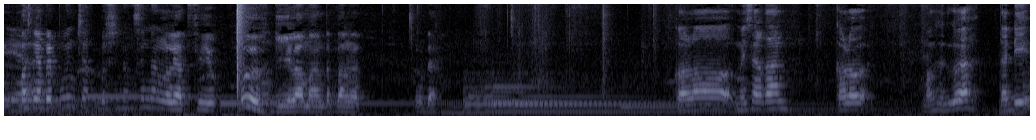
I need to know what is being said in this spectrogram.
Iya. pas nyampe puncak bersenang-senang ngeliat view. Uh gila mantep banget. Udah. Kalau misalkan kalau maksud gua tadi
